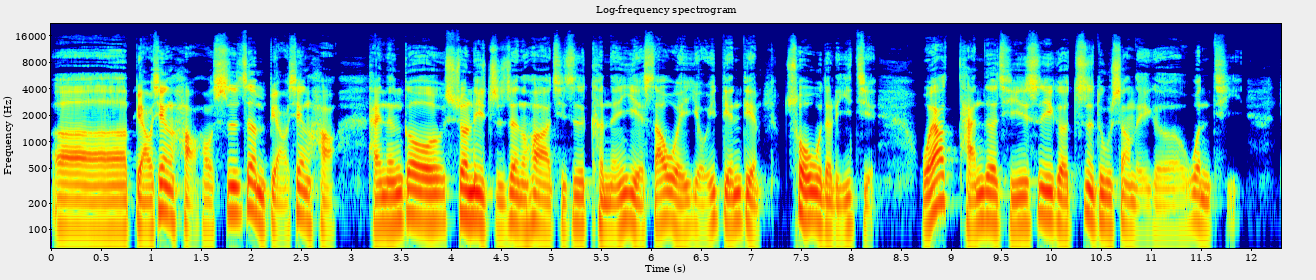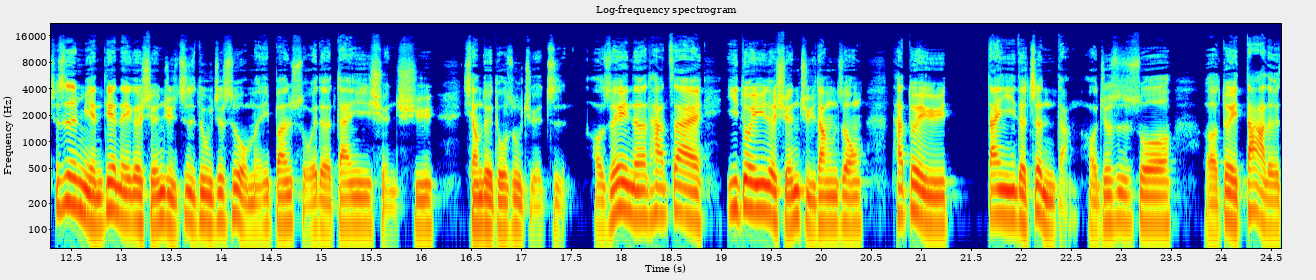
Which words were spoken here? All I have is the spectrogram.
呃表现好，哦施政表现好才能够顺利执政的话，其实可能也稍微有一点点错误的理解。我要谈的其实是一个制度上的一个问题。就是缅甸的一个选举制度，就是我们一般所谓的单一选区相对多数决制。哦，所以呢，他在一对一的选举当中，他对于单一的政党，哦，就是说，呃，对大的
